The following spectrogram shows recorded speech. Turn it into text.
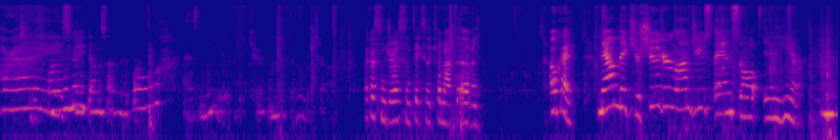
All right. follow me. Scrape down the side of the bowl as needed. Be careful not to overcharge. I got some dressing fixing to come out the oven. Okay, now mix your sugar, lime juice, and salt in here. Mm-hmm.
